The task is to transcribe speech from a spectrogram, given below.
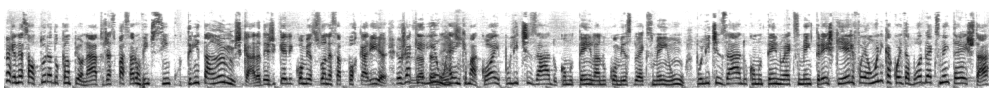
Porque nessa altura do campeonato já se passaram 25, 30 anos, cara, desde que ele começou nessa porcaria. Eu já queria um Exatamente. Hank McCoy politizado, como tem lá no começo do X-Men 1, politizado como tem no X-Men 3, que ele foi a única coisa boa do X-Men 3, tá?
